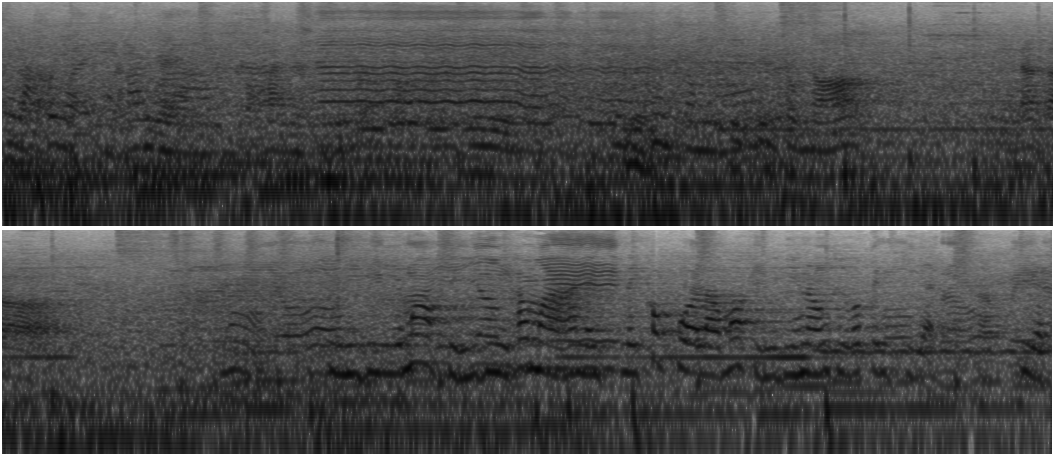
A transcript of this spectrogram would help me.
ผู้หลักผู้ใหญ่ของบ้านผู้ใหญ่เราของบ้านเมืองที่ชื่นชมน้องที่ชื่นชมน้องแล้วก็ ดีๆมอบสิ่งดีๆเข้ามาในในครอบครัวเรามอบสิ่งดีๆน้องถือว่าเป็นเกียรติเกียรติ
